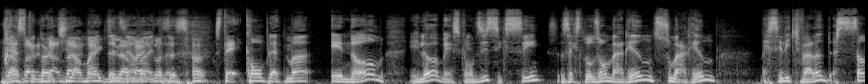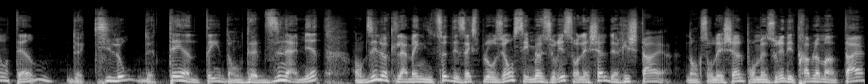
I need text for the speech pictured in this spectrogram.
presque d'un kilomètre de diamètre. C'était complètement énorme. Et là, ben, ce qu'on dit, c'est que ces explosions marines, sous-marines, mais c'est l'équivalent de centaines de kilos de TNT, donc de dynamite. On dit là que la magnitude des explosions s'est mesurée sur l'échelle de Richter, donc sur l'échelle pour mesurer des tremblements de terre,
